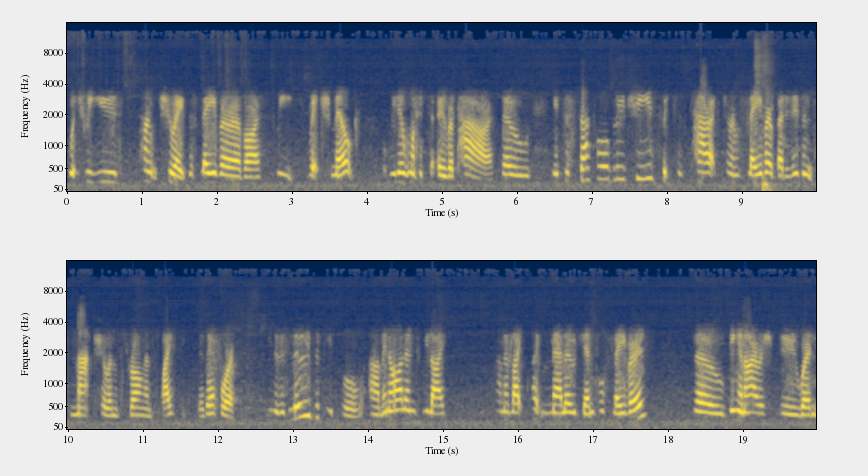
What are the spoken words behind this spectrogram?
which we use to punctuate the flavor of our sweet, rich milk. we don't want it to overpower. So it's a subtle blue cheese, which has character and flavor, but it isn't macho and strong and spicy. So therefore, you know, there's loads of people um, in Ireland. We like kind of like quite mellow, gentle flavors. So being an Irish blue, we're,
